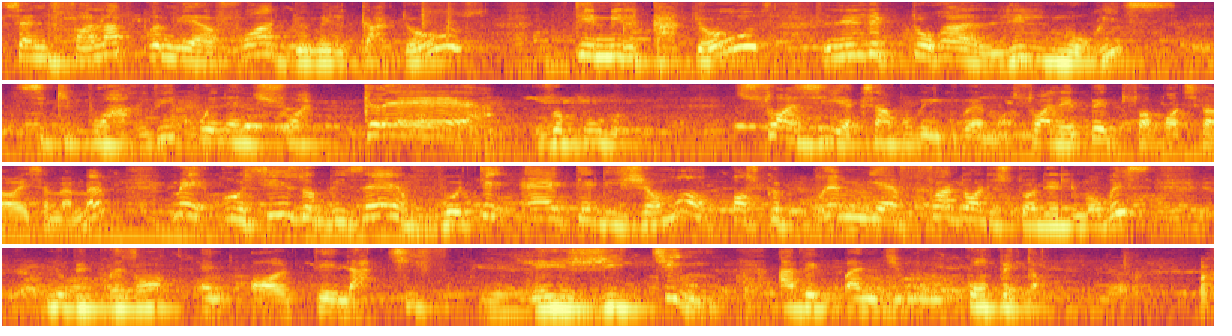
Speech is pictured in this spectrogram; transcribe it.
C'est une fois la première fois, 2014, 2014, l'électoral l'île Maurice, ce qui peut arriver pour un choix clair pour choisir exemple pour un gouvernement, soit les peuples, soit parti travailler c'est même, mais aussi ils ont besoin de voter intelligemment, parce que première fois dans l'histoire de l'île Maurice, nous présente un alternatif légitime avec Bandimoun compétent. Par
